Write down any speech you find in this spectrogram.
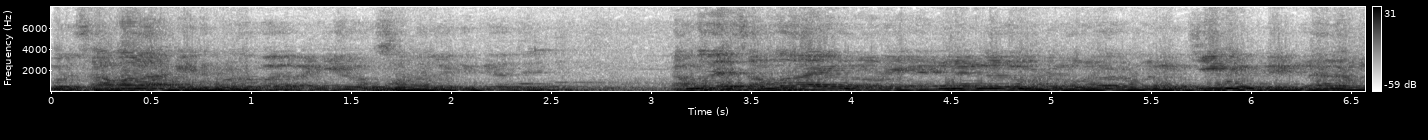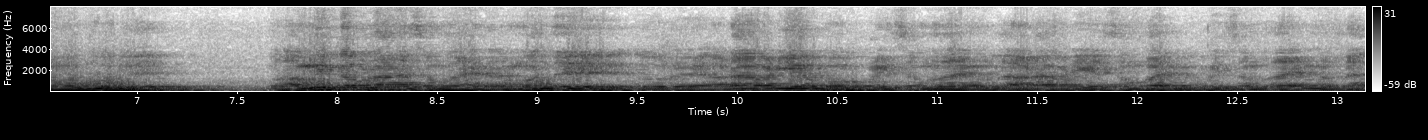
ஒரு சவாலாக எதிர்கொள்ள வேண்டிய ஒரு சூழல் இருக்கிறது. நமது சமுதாயங்களுடைய எண்ணங்கள் நம்முடைய முன்னோர்கள் நம்ம ஜீவி எப்படின்னா நம்ம வந்து ஒரு ஒரு அமைக்கப்படான சமுதாயம். நம்ம வந்து ஒரு அடாவடியாக போகக்கூடிய சமுதாயம் இல்லை அடாவடியாக சம்பாதிக்கக்கூடிய சமுதாயம் இல்லை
